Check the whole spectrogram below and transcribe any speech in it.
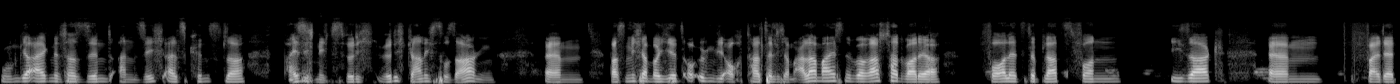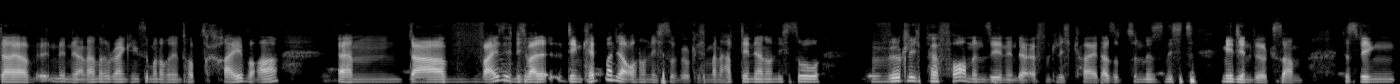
ungeeigneter sind an sich als Künstler, weiß ich nicht. Das würde ich, würde ich gar nicht so sagen. Ähm, was mich aber jetzt auch irgendwie auch tatsächlich am allermeisten überrascht hat, war der vorletzte Platz von Isaac, ähm, weil der da in, in, den anderen Rankings immer noch in den Top 3 war. Ähm, da weiß ich nicht, weil den kennt man ja auch noch nicht so wirklich. Man hat den ja noch nicht so wirklich performen sehen in der Öffentlichkeit, also zumindest nicht medienwirksam. Deswegen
